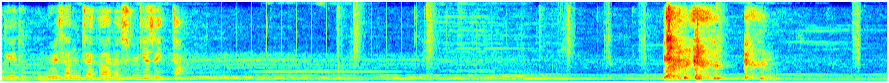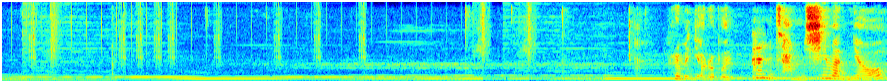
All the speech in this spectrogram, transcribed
저기에도 보물 상자가 하나 숨겨져 있다. 그러면 여러분 잠시만요.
